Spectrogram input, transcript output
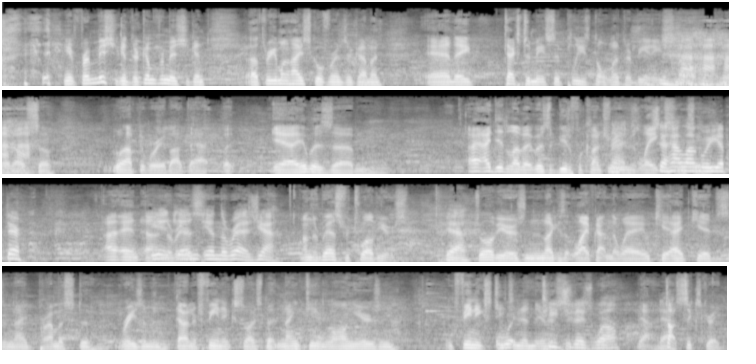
From Michigan. They're coming from Michigan. Uh, three of my high school friends are coming, and they texted me and said, "Please don't let there be any snow." you know, so we'll have to worry about that. But Yeah, it was. Um, I, I did love it. It was a beautiful country. It was lakes. so how long were you up there? Uh, and on in, the res, in, in the res, yeah, on the res for twelve years. yeah. 12 years, and then like I said, life got in the way. I had kids, and I promised to raise them down in Phoenix, so I spent 19 long years in, in Phoenix teaching in the Teaching as well? Yeah, yeah. Yeah. taught sixth grade.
